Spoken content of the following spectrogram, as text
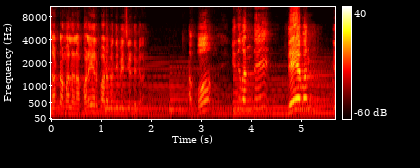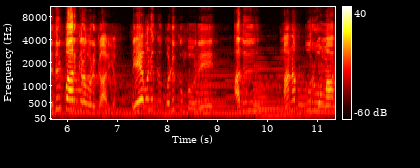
சட்டம் அல்ல நான் பழைய ஏற்பாடை பத்தி பேசிட்டு இருக்கிறேன். அப்போ இது வந்து தேவன் எதிர்பார்க்கிற ஒரு காரியம். தேவனுக்கு கொடுக்கும் போது அது மனப்பூர்வமாக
